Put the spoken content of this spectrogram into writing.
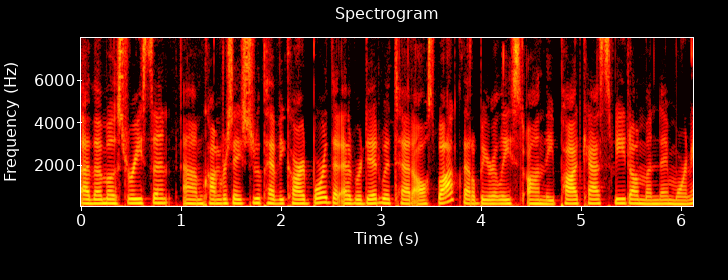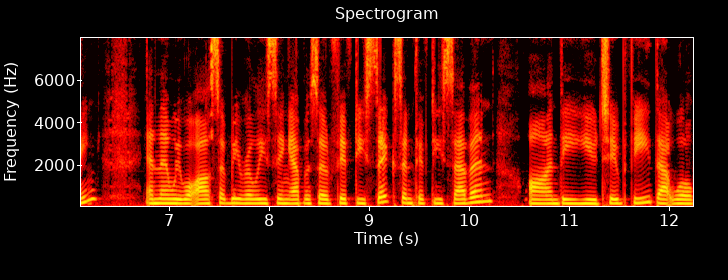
uh, the most recent um, conversations with Heavy Cardboard that Edward did with Ted Alspach. That'll be released on the podcast feed on Monday morning. And then we will also be releasing episode 56 and 57 on the YouTube feed. That will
